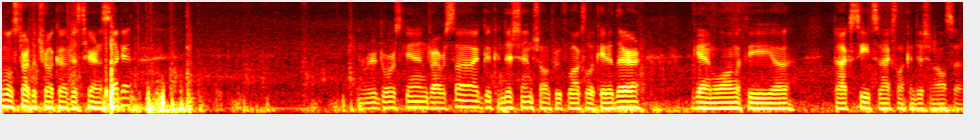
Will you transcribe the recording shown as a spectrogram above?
And we'll start the truck up just here in a second. And rear door scan, driver's side, good condition, child-proof locks located there. Again, along with the uh, back seats in excellent condition also.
